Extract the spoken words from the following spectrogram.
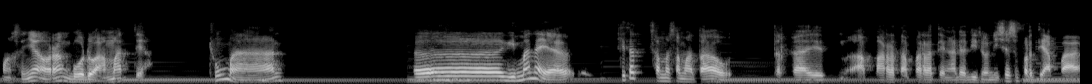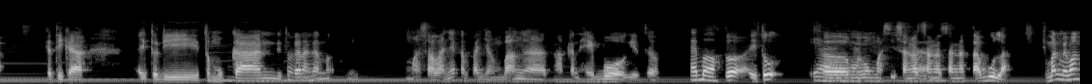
maksudnya orang bodoh amat ya. Cuman uh, gimana ya? Kita sama-sama tahu terkait aparat-aparat yang ada di Indonesia seperti apa. Ketika itu ditemukan itu kan akan masalahnya kan panjang banget akan heboh gitu. Heboh? Itu itu ya, uh, ya. memang masih sangat sangat sangat tabu lah cuman memang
